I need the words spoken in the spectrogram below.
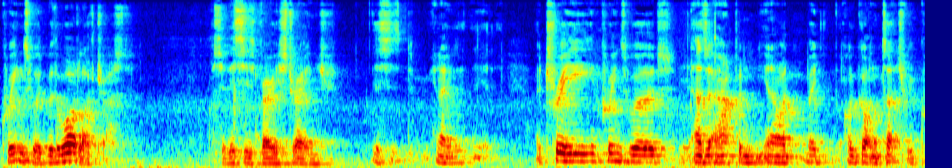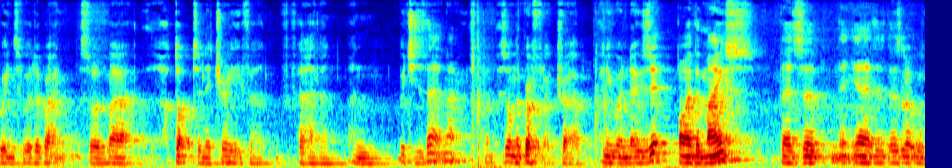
Queenswood with the Wildlife Trust. I said, this is very strange. This is, you know, a tree in Queenswood. As it happened, you know, I made, I got in touch with Queenswood about sort of uh, adopting a tree for, for Helen, and which is there now. It's on the Gruffalo Trail. Anyone knows it? By the mouse. There's a yeah. There's, a little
